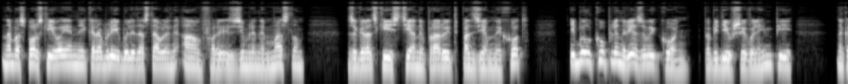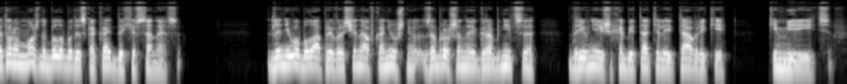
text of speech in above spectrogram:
На боспорские военные корабли были доставлены амфоры с земляным маслом, за городские стены прорыт подземный ход, и был куплен резвый конь, победивший в Олимпии, на котором можно было бы доскакать до Херсонеса. Для него была превращена в конюшню заброшенная гробница древнейших обитателей Таврики, кеммерийцев.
